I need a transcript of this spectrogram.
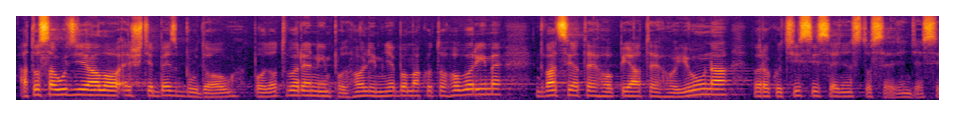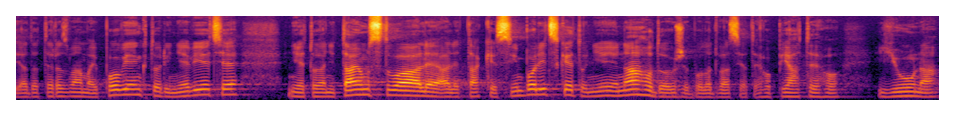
a to sa udialo ešte bez budov, pod otvoreným, pod holým nebom, ako to hovoríme, 25. júna v roku 1770. A teraz vám aj poviem, ktorý neviete, nie je to ani tajomstvo, ale, ale také symbolické, to nie je náhodou, že bolo 25. júna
